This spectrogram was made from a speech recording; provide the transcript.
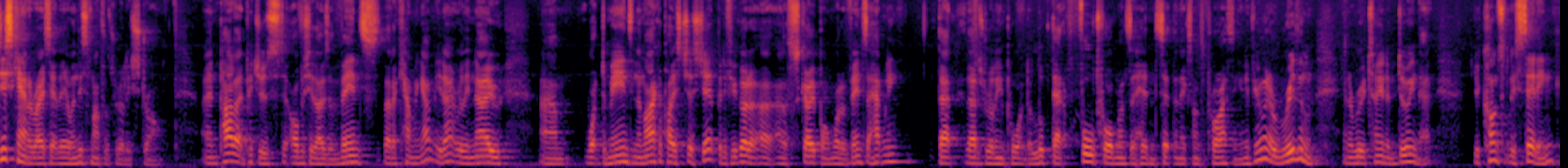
discounted rates out there when this month was really strong. And part of that picture is obviously those events that are coming up. You don't really know um, what demands in the marketplace just yet, but if you've got a, a, scope on what events are happening, that, that is really important to look that full 12 months ahead and set the next month's pricing. And if you're in a rhythm and a routine of doing that, you're constantly setting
